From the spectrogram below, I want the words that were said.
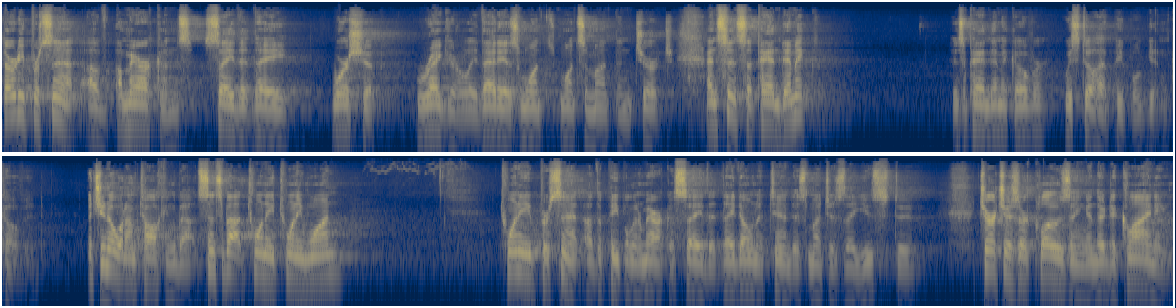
30% of Americans say that they worship regularly, that is, once, once a month in church. And since the pandemic, is the pandemic over? We still have people getting COVID. But you know what I'm talking about. Since about 2021, 20% of the people in America say that they don't attend as much as they used to. Churches are closing and they're declining.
